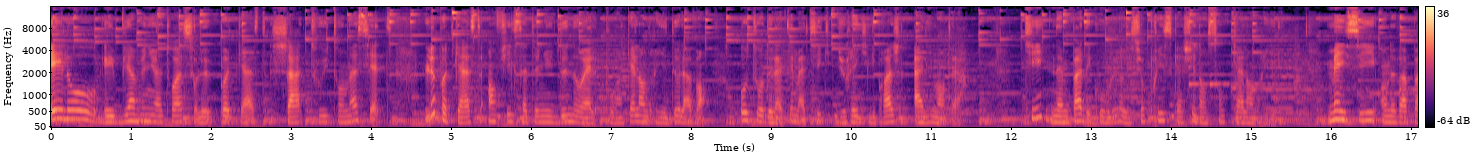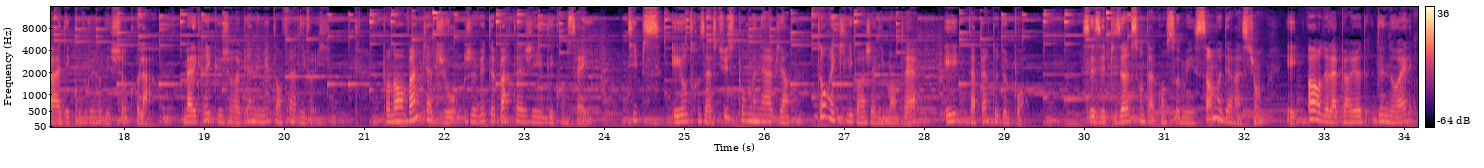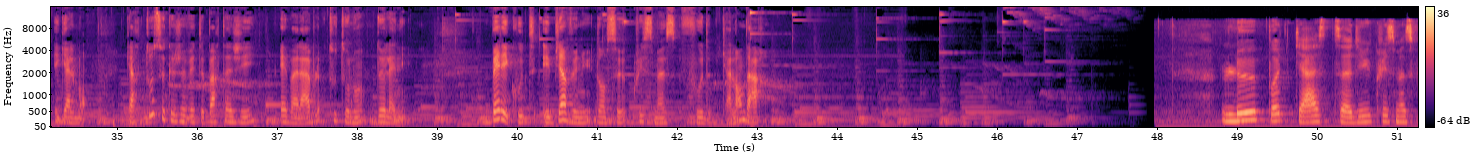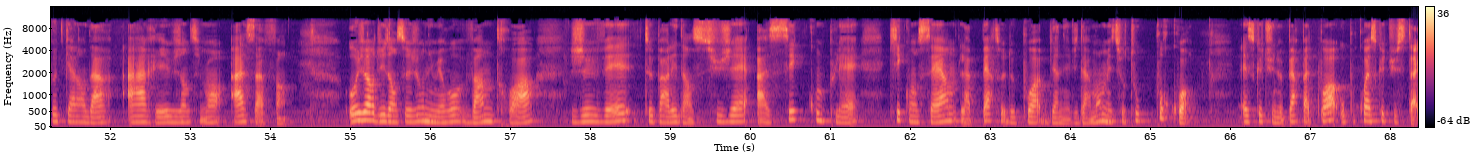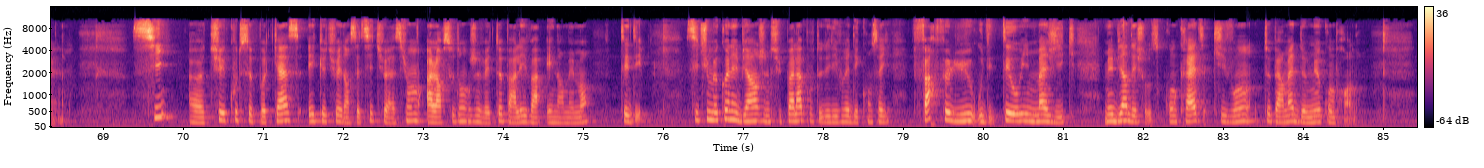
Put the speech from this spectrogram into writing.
Hello et bienvenue à toi sur le podcast Chatouille ton assiette. Le podcast enfile sa tenue de Noël pour un calendrier de l'Avent autour de la thématique du rééquilibrage alimentaire. Qui n'aime pas découvrir les surprises cachées dans son calendrier? Mais ici, on ne va pas découvrir des chocolats, malgré que j'aurais bien aimé t'en faire livrer. Pendant 24 jours, je vais te partager des conseils, tips et autres astuces pour mener à bien ton rééquilibrage alimentaire et ta perte de poids. Ces épisodes sont à consommer sans modération et hors de la période de Noël également, car tout ce que je vais te partager est valable tout au long de l'année. Belle écoute et bienvenue dans ce Christmas Food Calendar. Le podcast du Christmas Food Calendar arrive gentiment à sa fin. Aujourd'hui, dans ce jour numéro 23, je vais te parler d'un sujet assez complet qui concerne la perte de poids, bien évidemment, mais surtout pourquoi est-ce que tu ne perds pas de poids ou pourquoi est-ce que tu stagnes. Si euh, tu écoutes ce podcast et que tu es dans cette situation, alors ce dont je vais te parler va énormément t'aider. Si tu me connais bien, je ne suis pas là pour te délivrer des conseils farfelus ou des théories magiques, mais bien des choses concrètes qui vont te permettre de mieux comprendre.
